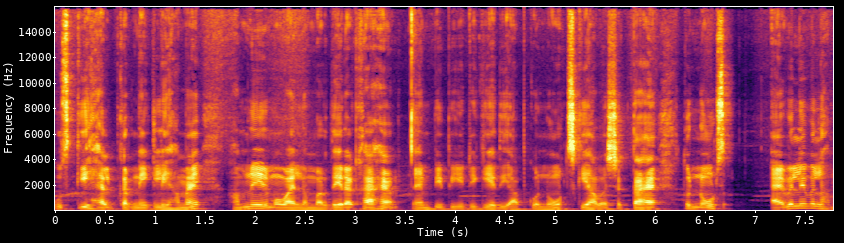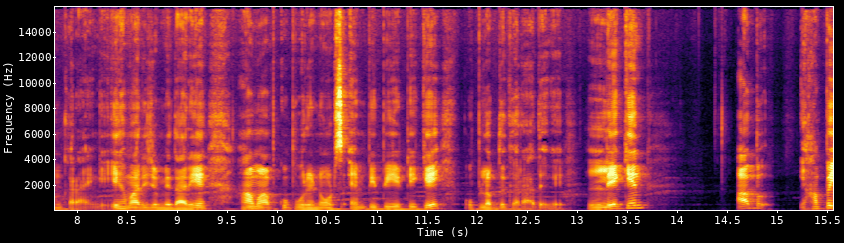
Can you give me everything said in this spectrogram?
उसकी हेल्प करने के लिए हमें हमने मोबाइल नंबर दे रखा है। एम पी की यदि आपको नोट्स की आवश्यकता है तो नोट्स अवेलेबल हम कराएँगे। ये हमारी ज़िम्मेदारी है। हम आपको पूरे नोट्स एम पी के उपलब्ध करा देंगे। लेकिन अब यहाँ पे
